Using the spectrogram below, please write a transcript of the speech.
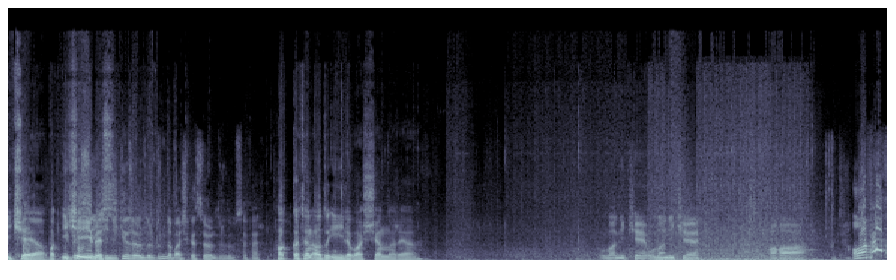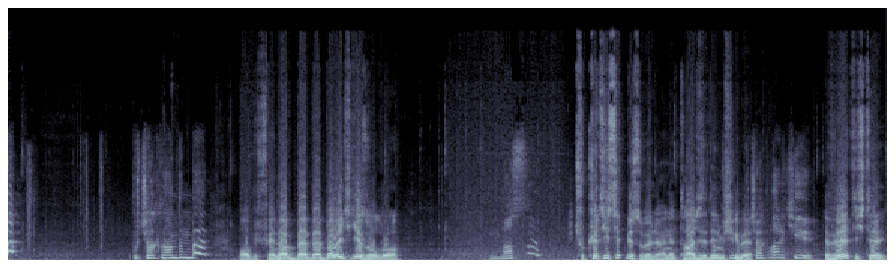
İki ya. Bak iki İbes'i ibes. ikinci kez öldürdüm de başkası öldürdü bu sefer. Hakikaten adı i ile başlayanlar ya. Ulan Ike, ulan Ike. Aha. Abi Bıçaklandım ben. Abi fena ben, ben, bana iki kez oldu o. Nasıl? Çok kötü hissetmiyorsun böyle hani taciz edilmiş Kim gibi. bıçaklar ki? Evet işte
